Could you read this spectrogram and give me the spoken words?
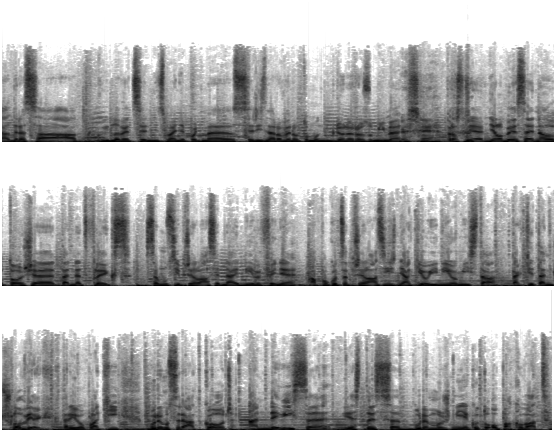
adresa a takovéhle věci, nicméně pojďme si říct na rovinu, tomu nikdo nerozumíme. Jasně. Prostě mělo by se jednat o to, že ten Netflix se musí přihlásit na jedné wi a pokud se přihlásíš z nějakého jiného místa, tak ti ten člověk, který ho platí, bude muset dát kód. A neví se, jestli se bude možný jako to opakovat,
